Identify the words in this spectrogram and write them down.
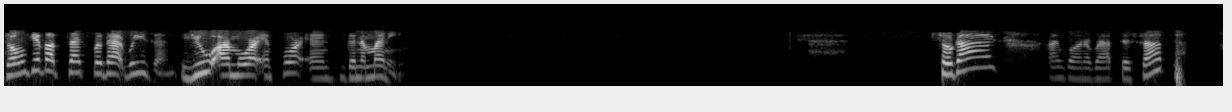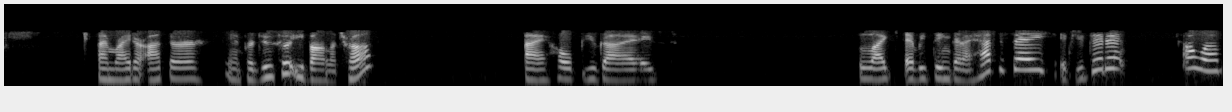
Don't give up sex for that reason. You are more important than the money. So guys, I'm going to wrap this up. I'm writer, author, and producer Yvonne Latra. I hope you guys liked everything that I had to say. If you didn't, oh well.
